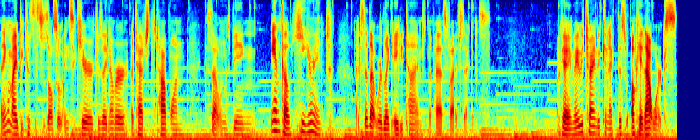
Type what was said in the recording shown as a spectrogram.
I think it might be because this was also insecure because I never attached the top one because that one was being incoherent. I've said that word like 80 times in the past 5 seconds. Okay, maybe trying to connect this Okay, that works.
